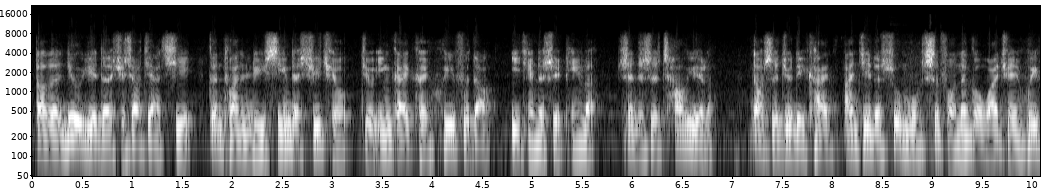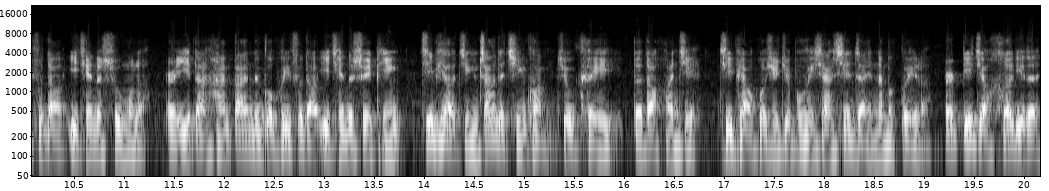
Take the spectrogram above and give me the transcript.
到了六月的学校假期，跟团旅行的需求就应该可以恢复到以前的水平了，甚至是超越了。到时就得看班机的数目是否能够完全恢复到一天的数目了。而一旦航班能够恢复到一天的水平，机票紧张的情况就可以得到缓解，机票或许就不会像现在那么贵了。而比较合理的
